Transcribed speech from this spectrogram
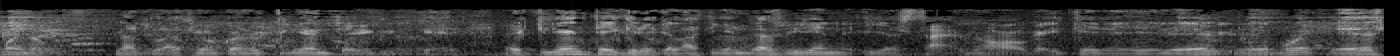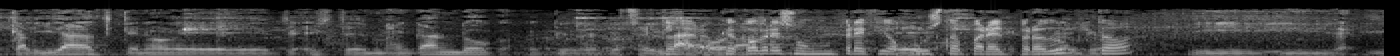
Bueno, la relación con el cliente. El cliente quiere que la atiendas bien y ya está. No, que, que le, le- le- le des calidad, que no le estés mangando. Que, Claro, que cobres un precio Eh, justo por el producto. Y, y, y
